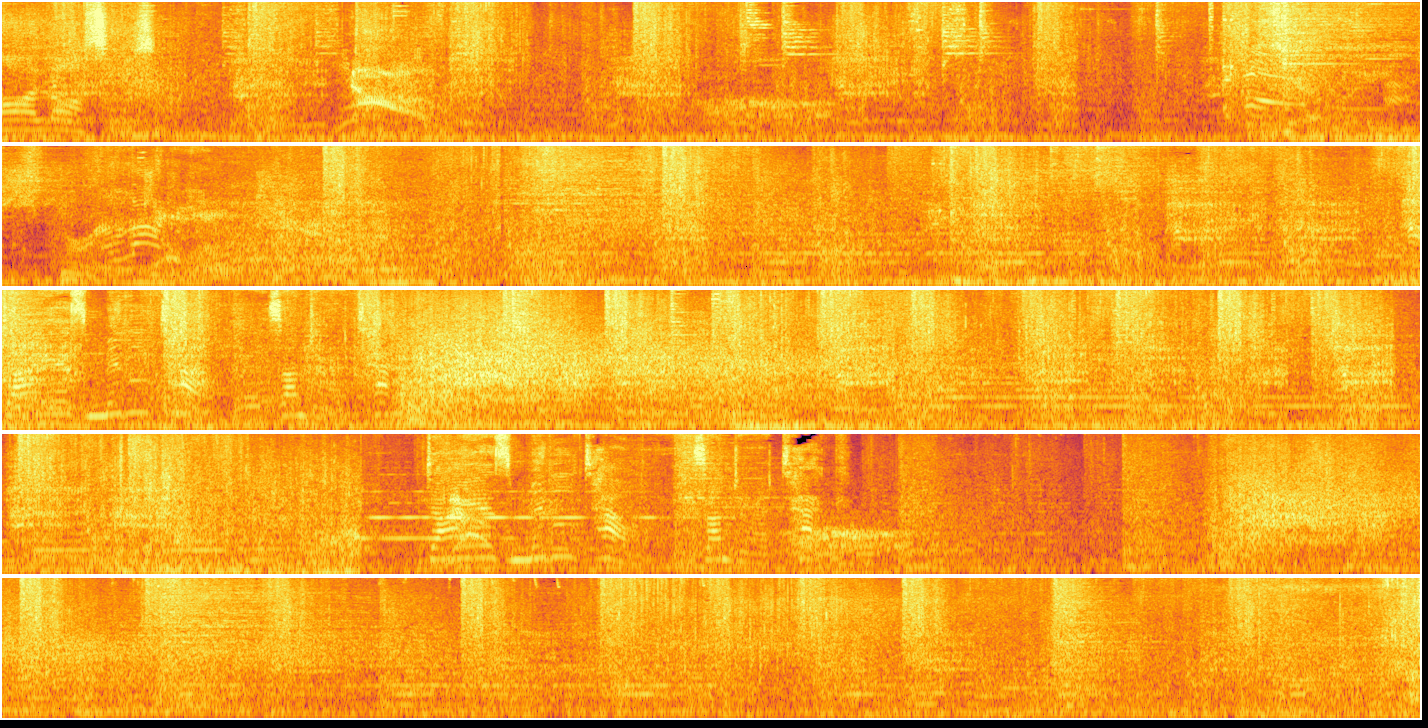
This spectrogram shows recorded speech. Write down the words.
My losses. No! Dire's middle tower is under attack. Dire's middle tower is under attack.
